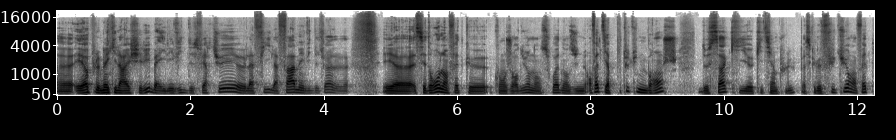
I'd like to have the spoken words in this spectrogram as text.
Euh, et hop, le mec, il arrive chez lui, bah, il évite de se faire tuer. euh, la fille, la femme évite de se faire. Et euh, c'est drôle, en fait, qu'aujourd'hui, on en soit dans une. En fait, il y a toute une branche de ça qui, qui tient plus. Parce que le futur, en fait,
